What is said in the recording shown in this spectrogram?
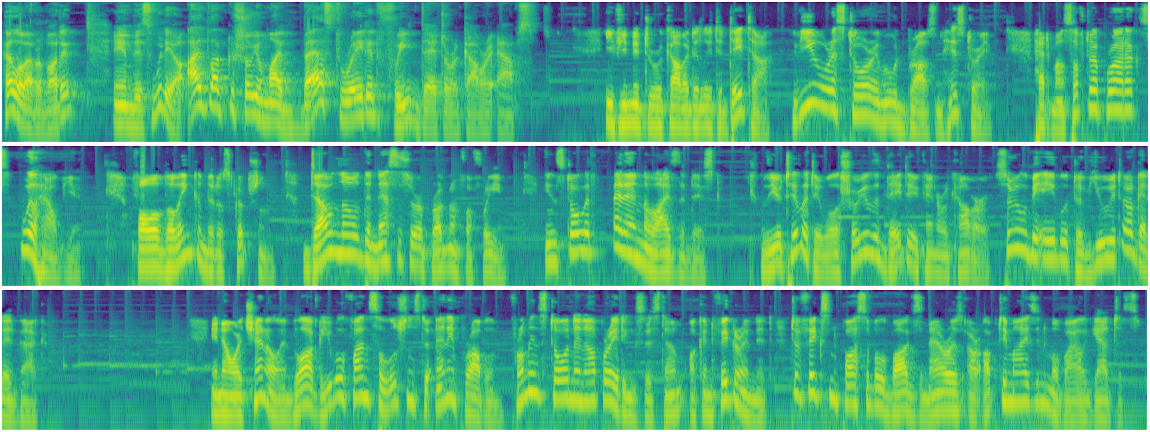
Hello everybody! In this video I'd like to show you my best rated free data recovery apps. If you need to recover deleted data, view or restore removed browsing history, Hetman Software Products will help you. Follow the link in the description, download the necessary program for free, install it and analyze the disk. The utility will show you the data you can recover, so you'll be able to view it or get it back. In our channel and blog you will find solutions to any problem, from installing an operating system or configuring it to fixing possible bugs and errors or optimizing mobile gadgets.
